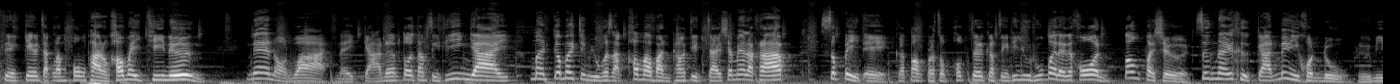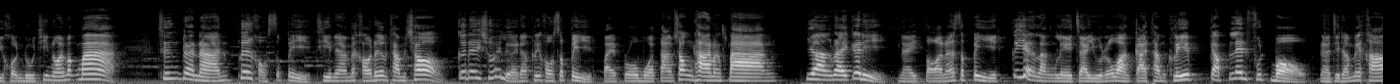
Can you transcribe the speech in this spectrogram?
เสียงเกมจากลำโพงผ่านของเขามาอีกทีนึง แน่นอนว่าในการเริ่มต้นทำสิ่งที่ยิ่งใหญ่ มันก็ไม่จะมีอุปสรรคเข้ามาบั่นทอนจิตใจใช่ไหมล่ะครับ สปีดเองก็ต้องประสบพบเจอกับสิ่งที่ยูทูบเบอร์หลายๆคนต้องเผชิญ ซึ่งนั่นก็คือการไม่มีคนดู หรือมีคนดูที่น้อยมากๆ ถึงกระนั้นเพื่อนของสปีดที่แนะนำให้เขาเริ่มทำช่อง ก็ได้ช่วยเหลือดังคลิปของสปีดไปโปรโมตตามช่องทางต่างๆอย่างไรก็ดี ในตอนนั้นสปีดก็ยังลังเลใจอยู่ระหว่างการทำคลิปกับเล่นฟุตบอลนั่นจึงทำให้เขา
